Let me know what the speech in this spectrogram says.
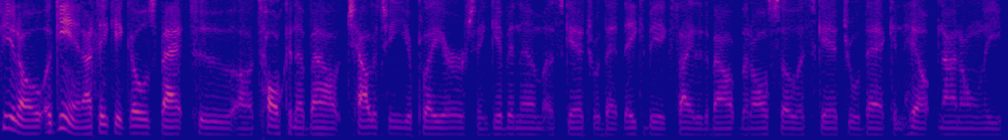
you know, again, I think it goes back to uh, talking about challenging your players and giving them a schedule that they can be excited about, but also a schedule that can help not only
